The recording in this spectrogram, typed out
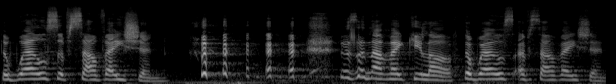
the wells of salvation. Doesn't that make you laugh? The wells of salvation.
